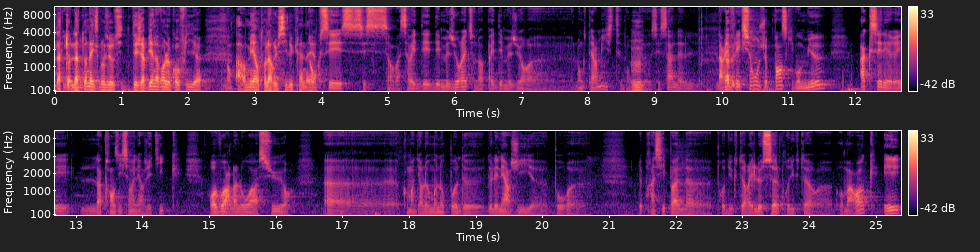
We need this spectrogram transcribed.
la, tonne a explosé aussi, déjà bien avant le conflit euh, armé entre la Russie et l'Ukraine. Donc, c'est, ça, va, ça va être des, des, mesurettes, ça ne va pas être des mesures long-termiste. Donc, hmm. c'est ça la ah, réflexion. Je pense qu'il vaut mieux accélérer la transition énergétique, revoir la loi sur euh, comment dire, le monopole de, l'énergie pour le principal producteur et le seul producteur au Maroc, et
